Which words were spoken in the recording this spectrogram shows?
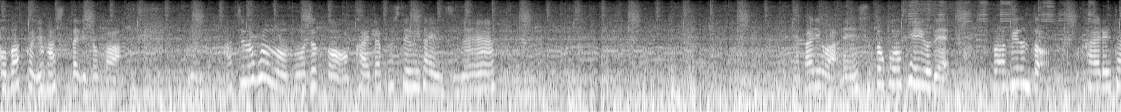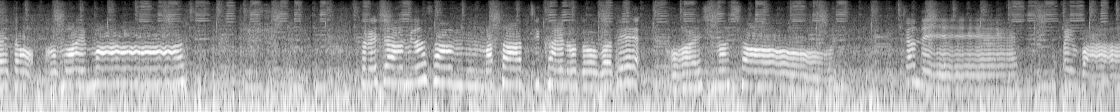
をバックに走ったりとか、うん、あっちの方ももうちょっと開拓してみたいですね。帰りは、えー首都高経由でバビューンと帰りたいと思います。それじゃあ皆さんまた次回の動画でお会いしましょう。じゃあねバイバーイ。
